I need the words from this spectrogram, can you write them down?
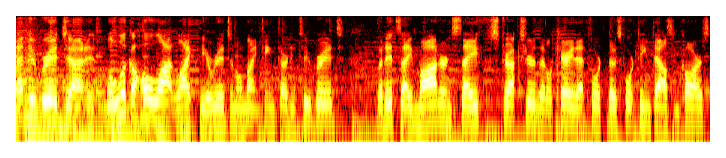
That new bridge uh, will look a whole lot like the original 1932 bridge, but it's a modern, safe structure that'll carry that those 14,000 cars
